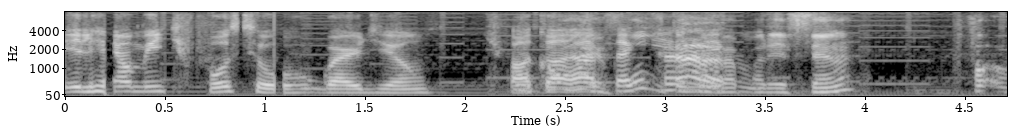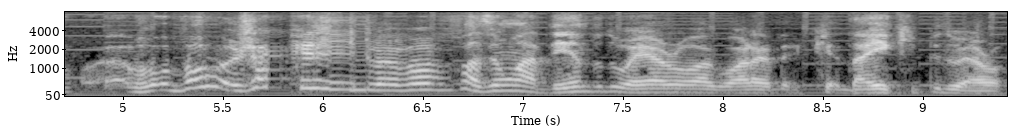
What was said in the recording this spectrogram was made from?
ele realmente fosse o guardião. De fato, até que. também vai cara, aparecer, né? Vamos- Já que a gente vai vamos fazer um adendo do Arrow agora, da equipe do Arrow.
